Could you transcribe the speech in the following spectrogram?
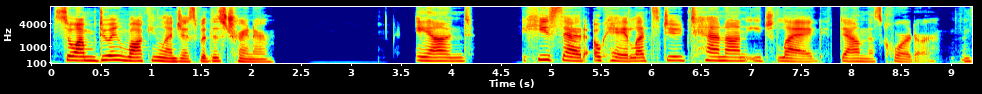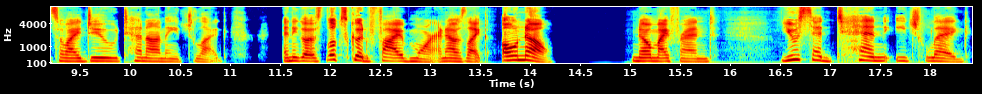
So I'm doing walking lunges with this trainer. And he said, okay, let's do 10 on each leg down this corridor. And so I do 10 on each leg. And he goes, looks good, five more. And I was like, oh no, no, my friend. You said 10 each leg.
